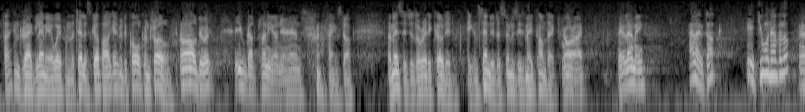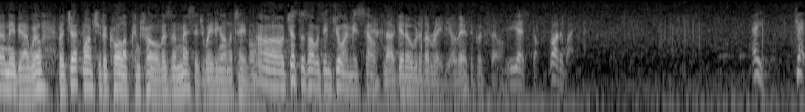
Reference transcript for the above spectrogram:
If I can drag Lemmy away from the telescope, I'll get him to call control. Oh, I'll do it. You've got plenty on your hands. Thanks, Doc. The message is already coded. He can send it as soon as he's made contact. All right. Hey, Lemmy. Hello, Doc. Here, do you want to have a look? Uh, maybe I will. But Jet wants you to call up control. There's a message waiting on the table. Oh, just as I was enjoying myself. Now get over to the radio. There's a good fellow. Yes, Doc. Right away. Hey, Jet,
